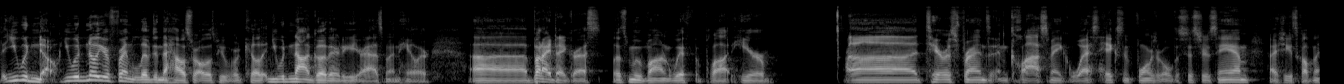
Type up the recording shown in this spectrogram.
that you would know. You would know your friend lived in the house where all those people were killed, and you would not go there to get your asthma inhaler. Uh, but I digress. Let's move on with the plot here. Uh, Tara's friends and classmate Wes Hicks informs her older sister Sam. Uh, she gets called.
